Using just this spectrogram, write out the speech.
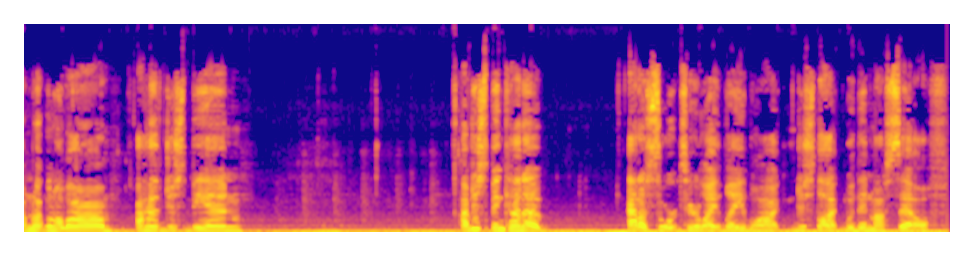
I'm not going to lie. I have just been, I've just been kind of out of sorts here lately. Like, just like within myself.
